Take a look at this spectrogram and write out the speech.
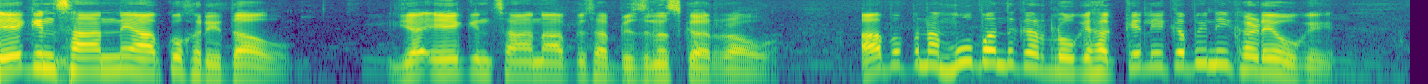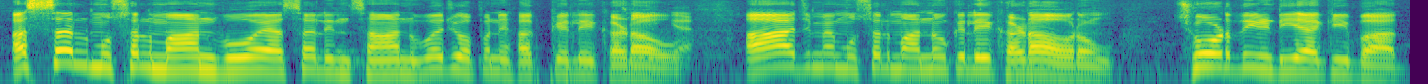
एक इंसान ने आपको ख़रीदा हो या एक इंसान आपके साथ बिज़नेस कर रहा हो आप अपना मुँह बंद कर लोगे हक के लिए कभी नहीं खड़े होगे। असल मुसलमान वो है असल इंसान वो है जो अपने हक के लिए खड़ा हो। आज मैं मुसलमानों के लिए खड़ा हो रहा हूँ। छोड़ दी इंडिया की बात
